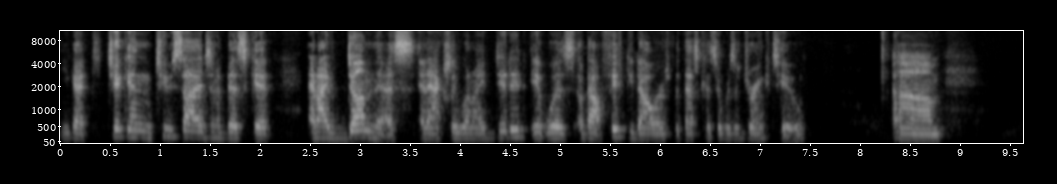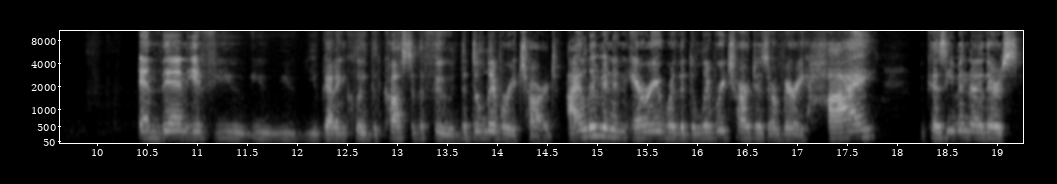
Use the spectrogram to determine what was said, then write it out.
you got chicken, two sides, and a biscuit and I've done this. And actually, when I did it, it was about $50, but that's because there was a drink too. Um, and then if you you you you've got to include the cost of the food the delivery charge. I live in an area where the delivery charges are very high because even though there's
